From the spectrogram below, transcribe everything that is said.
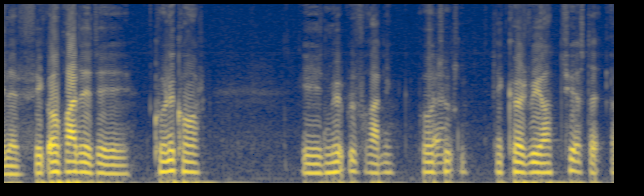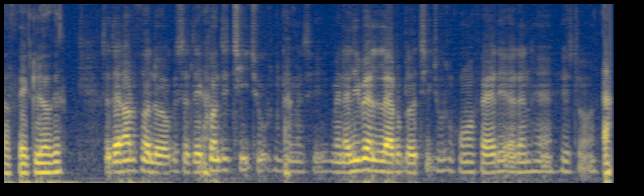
eller fik oprettet et øh, kundekort i et møbelforretning på Ja. 8.000. Det kørte vi op tirsdag og fik lukket. Så den har du fået lukket, så det er Ja. kun de 10.000, kan man sige. Men alligevel er du blevet 10.000 kroner fattig af den her historie. Ja.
